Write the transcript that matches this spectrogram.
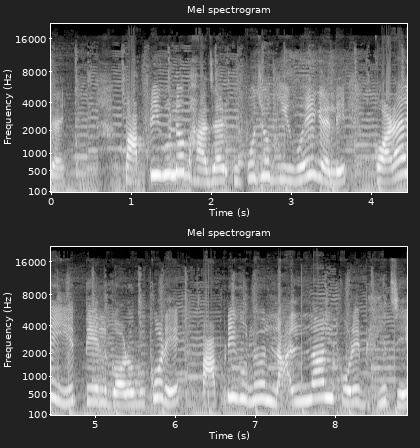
যায়। পাপড়িগুলো ভাজার উপযোগী হয়ে গেলে কড়াইয়ে তেল গরম করে পাপড়িগুলো লাল লাল করে ভেজে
